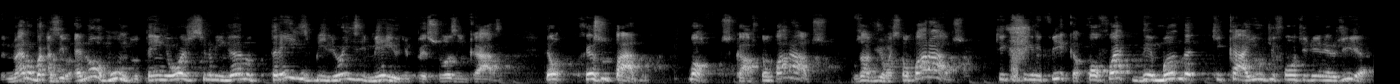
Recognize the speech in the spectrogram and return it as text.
Não é no Brasil, é no mundo. Tem hoje, se não me engano, 3 bilhões e meio de pessoas em casa. Então, resultado: bom, os carros estão parados, os aviões estão parados. O que, que significa? Qual foi a demanda que caiu de fonte de energia?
